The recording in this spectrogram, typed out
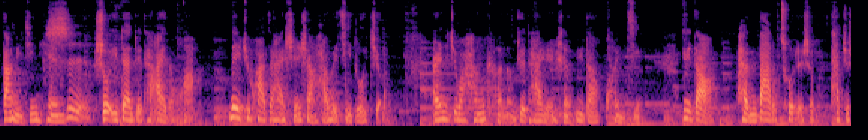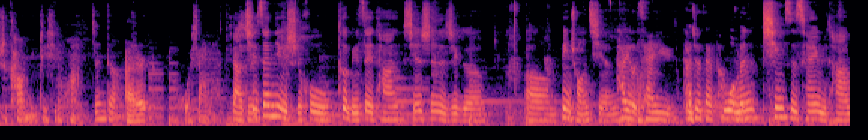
当你今天是说一段对他爱的话，那句话在他身上还会记多久？而那句话很可能就他人生遇到困境、遇到很大的挫折的时候，他就是靠你这些话真的而活下来。其实在那个时候，特别在他先生的这个呃病床前，他有参与，他就在旁边。我们亲自参与他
